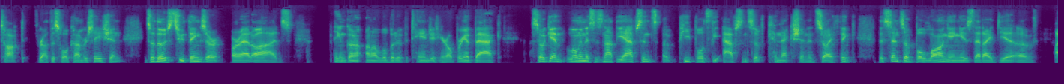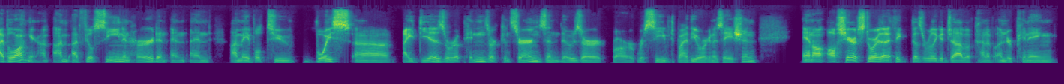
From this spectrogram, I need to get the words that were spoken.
talked throughout this whole conversation. So those two things are are at odds i think i'm going on a little bit of a tangent here i'll bring it back so again loneliness is not the absence of people it's the absence of connection and so i think the sense of belonging is that idea of I belong here. I'm, I'm, i feel seen and heard, and and and I'm able to voice uh, ideas or opinions or concerns, and those are are received by the organization. And I'll, I'll share a story that I think does a really good job of kind of underpinning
